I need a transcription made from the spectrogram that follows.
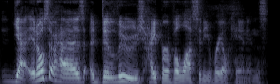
yeah, it also has a deluge hyper velocity rail cannons.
